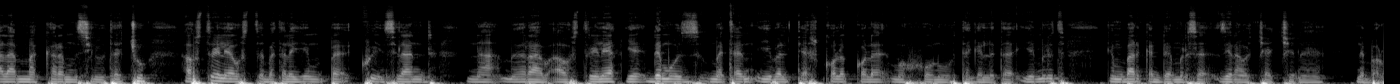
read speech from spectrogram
አላማከረም ሲሉ ተቹ። አውስትሬሊያ ውስጥ በተለይም በኩዊንስላንድ እና ምዕራብ አውስትሬሊያ የደሞዝ መጠን ይበልጥ ያሽቆለቆለ መሆኑ ተገለጠ። የሚሉት ግንባር ቀደም ርዕሰ ዜናዎቻችን ነበሩ።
